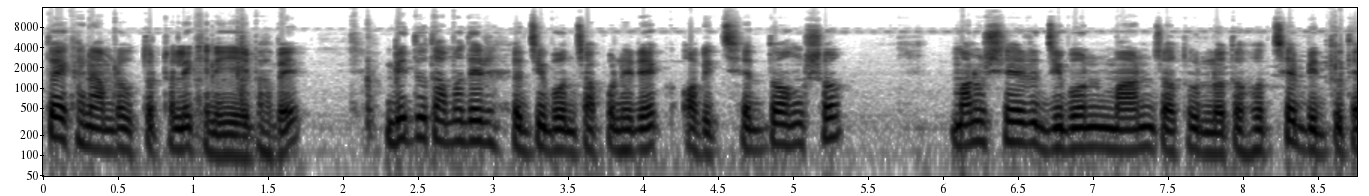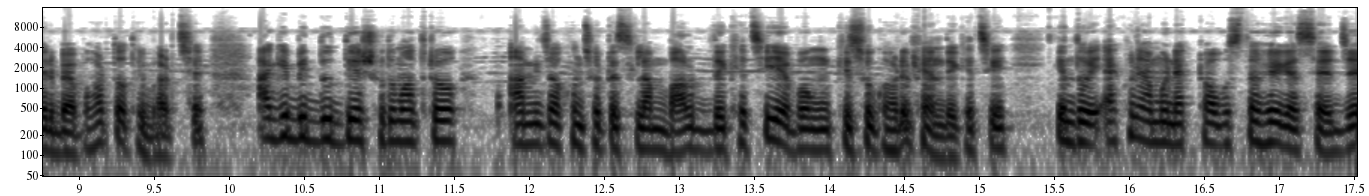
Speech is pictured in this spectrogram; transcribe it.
তো এখানে আমরা উত্তরটা লিখে নিই এইভাবে, বিদ্যুৎ আমাদের জীবনযাপনের এক অবিচ্ছেদ্য অংশ। মানুষের জীবন মান যত উন্নত হচ্ছে, বিদ্যুতের ব্যবহার ততই বাড়ছে। আগে বিদ্যুৎ দিয়ে শুধুমাত্র আমি যখন ছোট ছিলাম, বাল্ব দেখেছি এবং কিছু ঘরে ফ্যান দেখেছি। কিন্তু এখন এমন একটা অবস্থা হয়ে গেছে যে,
